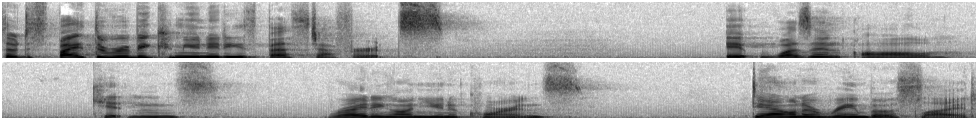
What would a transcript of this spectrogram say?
So despite the Ruby community's best efforts, it wasn't all kittens riding on unicorns down a rainbow slide.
